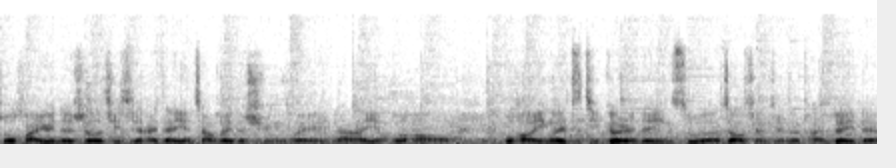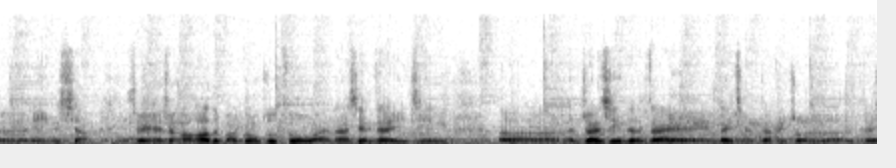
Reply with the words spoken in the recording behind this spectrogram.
说怀孕的时候，其实还在演唱会的巡回，那也不好不好，因为自己个人的因素而造成整个团队的影响，所以还是好好的把工作做完。那现在已经呃很专心的在待产当中了，对。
